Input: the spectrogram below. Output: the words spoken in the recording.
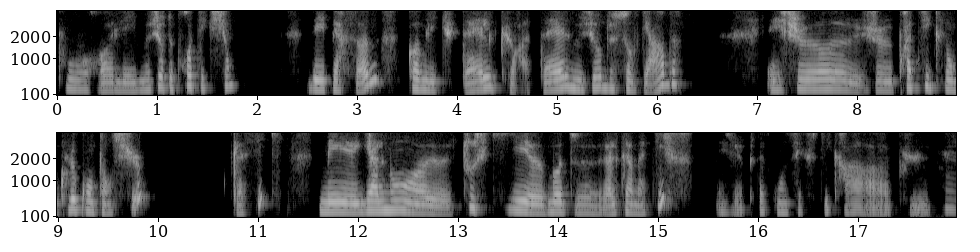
pour les mesures de protection des personnes, comme les tutelles, curatelles, mesures de sauvegarde. Et je, pratique donc le contentieux classique, mais également tout ce qui est mode alternatif. Peut-être qu'on s'expliquera plus, mmh.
